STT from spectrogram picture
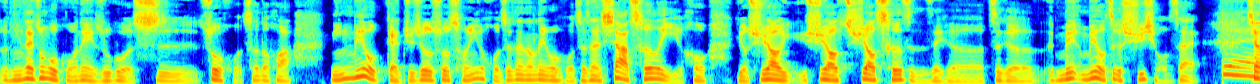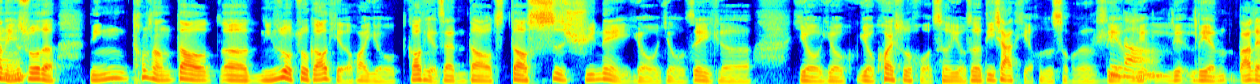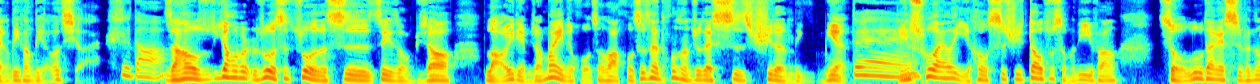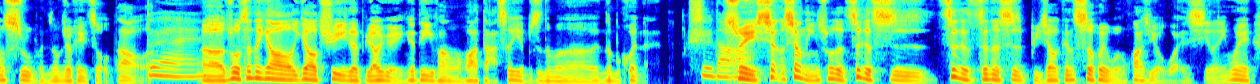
您在中国国内，如果是坐火车的话，您没有感觉就是说，从一个火车站到另一个火车站下车了以后，有需要需要需要车子的这个这个没有没有这个需求在。对，像您说的，您通常到呃，您如果坐高铁的话，有高铁站到到市区内有有这个有有有快速火车，有这个地下铁或者什么的连的连连连把两个地方连了起来。是的，然后，要不如果是坐的是这种比较老一点、比较慢一点的火车的话，火车站通常就在市区的里面。对，您出来了以后，市区到处什么地方走路大概十分钟、十五分钟就可以走到了。对，呃，如果真的要要去一个比较远一个地方的话，打车也不是那么那么困难。是的。所以像像您说的，这个是这个真的是比较跟社会文化是有关系了，因为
